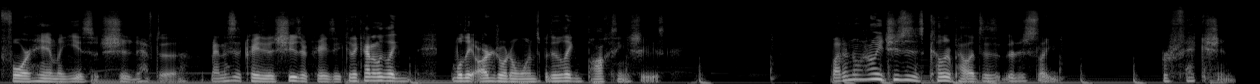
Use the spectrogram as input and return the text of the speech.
for him. Like, guys should have to. Man, this is crazy. The shoes are crazy because they kind of look like, well, they are Jordan ones, but they're like boxing shoes. But I don't know how he chooses his color palettes. They're just like perfection.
